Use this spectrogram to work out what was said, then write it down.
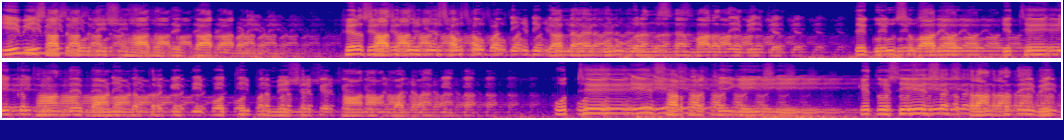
ਇਹ ਵੀ ਸਤਿਗੁਰ ਦੀ ਸ਼ਹਾਦਤ ਦੇ ਕਾਰਨ ਬਣੇ। ਨੇ ਫਿਰ ਸਤਿਗੁਰੂ ਜੀ ਦੀ ਸਭ ਤੋਂ ਵੱਡੀ ਜਿਹੜੀ ਗੱਲ ਹੈ ਗੁਰੂ ਗ੍ਰੰਥ ਸਾਹਿਬ ਮਹਾਰਾਜ ਦੇ ਵਿੱਚ ਤੇ ਗੁਰੂ ਸਵਾਰਿਓ ਜਿੱਥੇ ਇੱਕ ਥਾਂ ਤੇ ਬਾਣੀ ਇਕੱਤਰ ਕੀਤੀ ਪੋਥੀ ਪਰਮੇਸ਼ਰ ਕੇ ਥਾਂ ਨਾਲ ਨਿਵਾਜਣਾ ਕੀਤਾ। ਉੱਥੇ ਇਹ ਸ਼ਰਤ ਰੱਖੀ ਗਈ ਸੀ ਕਿ ਤੁਸੀਂ ਇਸ ਗ੍ਰੰਥ ਦੇ ਵਿੱਚ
